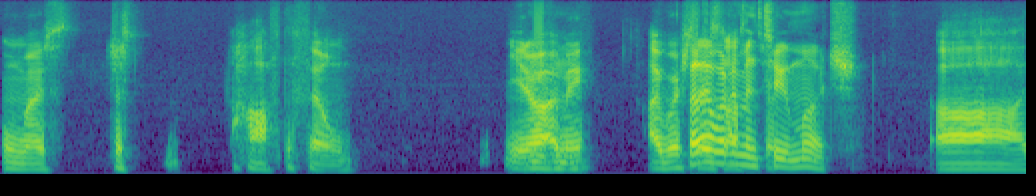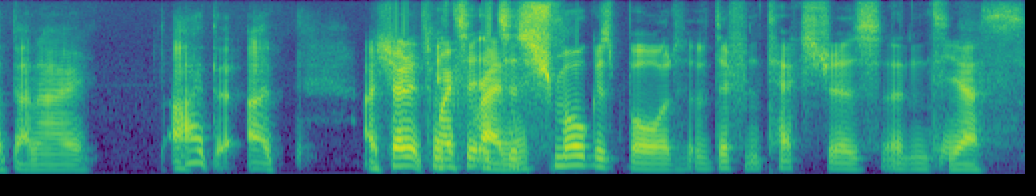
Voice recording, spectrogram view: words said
almost just half the film. You know what I Mhm. mean? I wish. But that would have been last tw- too much. Oh, I don't know. I I showed it to my It's a, friends. it's a smorgasbord of different textures and yes.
